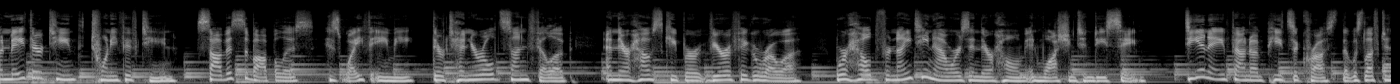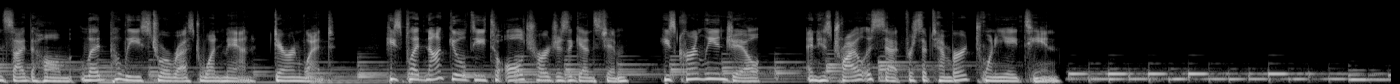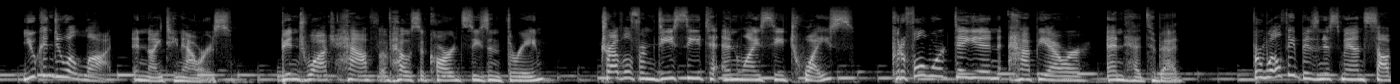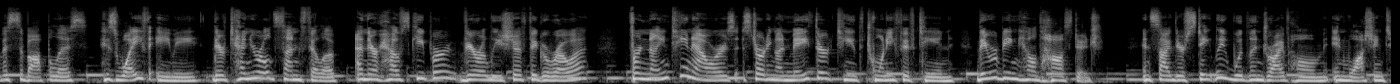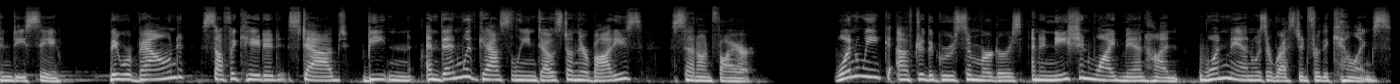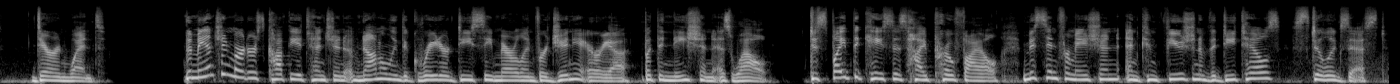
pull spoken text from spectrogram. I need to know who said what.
Speaker 1: On May 13th, 2015, Savvas Savopoulos, his wife Amy, their 10 year old son Philip, and their housekeeper Vera Figueroa were held for 19 hours in their home in Washington, D.C. DNA found on pizza crust that was left inside the home led police to arrest one man, Daron Wint. He's pled not guilty to all charges against him. He's currently in jail, and his trial is set for September 2018. Lot in 19 hours. Binge watch half of House of Cards season three, travel from DC to NYC twice, put a full workday in, happy hour, and head to bed. For wealthy businessman Savvas Savopoulos, his wife Amy, their 10 year old son Philip, and their housekeeper Veralicia Figueroa, for 19 hours starting on May 13th, 2015, they were being held hostage inside their stately Woodland Drive home in Washington, D.C. They were bound, suffocated, stabbed, beaten, and then with gasoline doused on their bodies, set on fire. One week after the gruesome murders and a nationwide manhunt, one man was arrested for the killings Daron Wint. The mansion murders caught the attention of not only the greater DC, Maryland, Virginia area, but the nation as well. Despite the case's high profile, misinformation and confusion of the details still exist.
